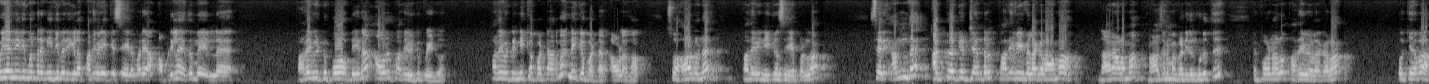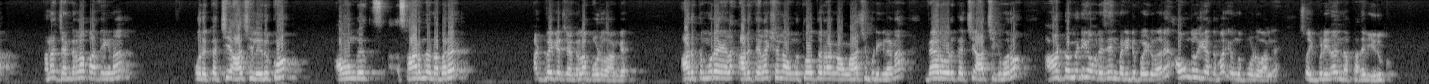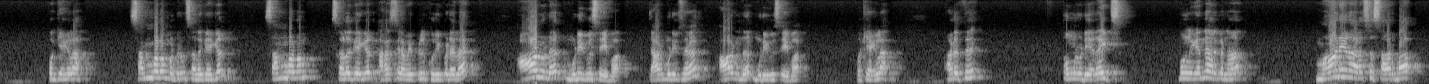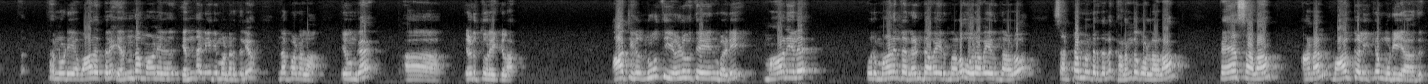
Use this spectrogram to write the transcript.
உயர்நீதிமன்ற நீதிபதிகளை பதவி நீக்கம் செய்கிற மாதிரி அப்படிலாம் எதுவுமே இல்லை. பதவி விட்டு போ அப்படின்னா அவர் பதவி விட்டு போயிடுவார். பதவி விட்டு நீக்கப்பட்டார்னா நீக்கப்பட்டார். அவ்வளோதான் ஸோ ஆளுநர் பதவி நீக்கம் செய்யப்படலாம். சரி அந்த அட்வொகேட் ஜெனரல் பதவி விலகலாமா? தாராளமாக ராஜினாமா கடிதம் கொடுத்து எப்போ வேணாலும் பதவி விலகலாம். ஓகேவா? ஆனா ஜென்ரலா பார்த்தீங்கன்னா ஒரு கட்சி ஆட்சியில் இருக்கும். அவங்க சார்ந்த நபரை அட்வொகேட் ஜென்ரலாக போடுவாங்க. அடுத்த முறை அடுத்த எலெக்ஷனில் அவங்க தோத்துறாங்க அவங்க ஆட்சி பிடிக்கலன்னா வேற ஒரு கட்சி ஆட்சிக்கு வரும். ஆட்டோமேட்டிக்காக அவங்க ரிசைன் பண்ணிட்டு போயிடுவாரு. அவங்களுக்கு ஏற்ற மாதிரி இவங்க போடுவாங்க. ஸோ இப்படி தான் இந்த பதவி இருக்கும். ஓகேங்களா? சம்பளம் மற்றும் சலுகைகள். சம்பளம் சலுகைகள் அரசியலமைப்பில் குறிப்பிடல. ஆளுநர் முடிவு செய்வார். யார் முடிவு செய்வார்? ஆளுநர் முடிவு செய்வார். ஓகேங்களா? அடுத்து உங்களுடைய ரைட்ஸ் உங்களுக்கு என்ன இருக்குன்னா மாநில அரசு சார்பாக தன்னுடைய வாதத்தில் எந்த மாநில எந்த நீதிமன்றத்திலையும் என்ன பண்ணலாம்? இவங்க எடுத்துரைக்கலாம். ஆர்டிகல் நூற்றி எழுபத்தி ஏழின் படி மாநில ஒரு மாநிலத்தில் ரெண்டு அவை இருந்தாலோ ஒரு அவை இருந்தாலோ சட்டமன்றத்தில் கலந்து கொள்ளலாம் பேசலாம் ஆனால் வாக்களிக்க முடியாது.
